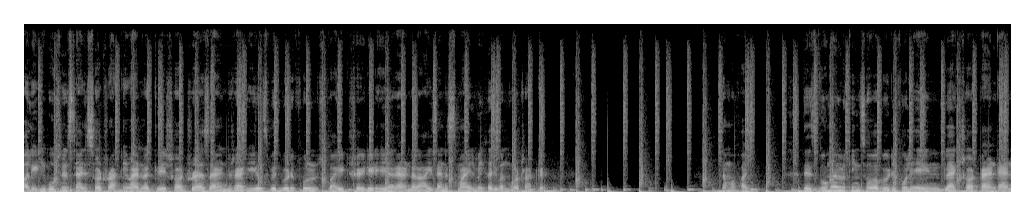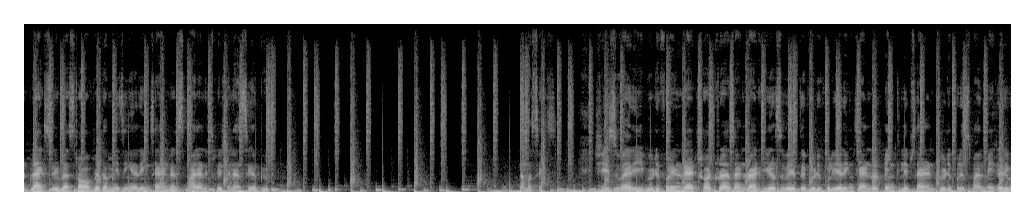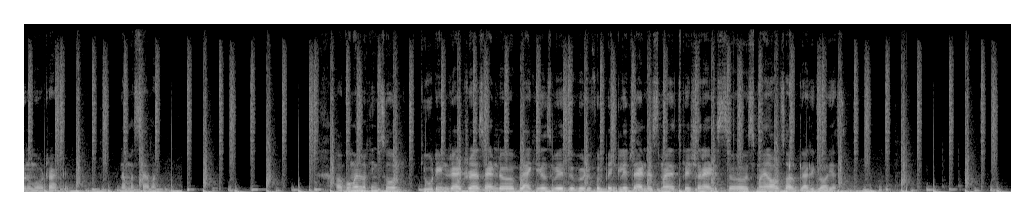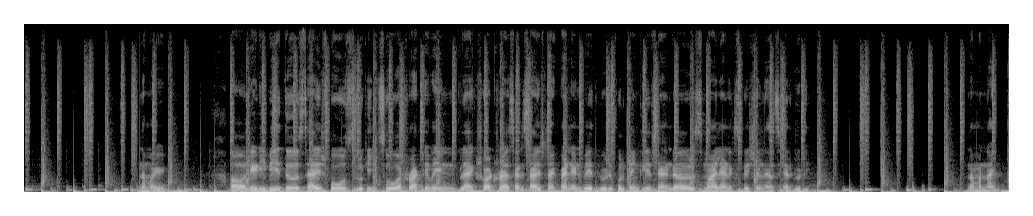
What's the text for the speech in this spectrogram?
A lady posture style is so attractive and a grey short dress and red heels with beautiful white shaded hair and her eyes and smile make her even more attractive. Number 5. This woman looking so beautiful in black short pant and black sleeveless top with amazing earrings and a smile and expression and sheer beauty. Number 6. She is very beautiful in red short dress and red heels with beautiful earrings and her pink lips and beautiful smile make her even more attractive. Number 7. A woman looking so cute in red dress and uh, black heels with beautiful pink lips and a smile expression and uh, smile also are very glorious. Number 8. A lady with a stylish pose looking so attractive in black short dress and stylish neck pendant with beautiful pink lips and her smile and expression and her beauty. Number 9.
